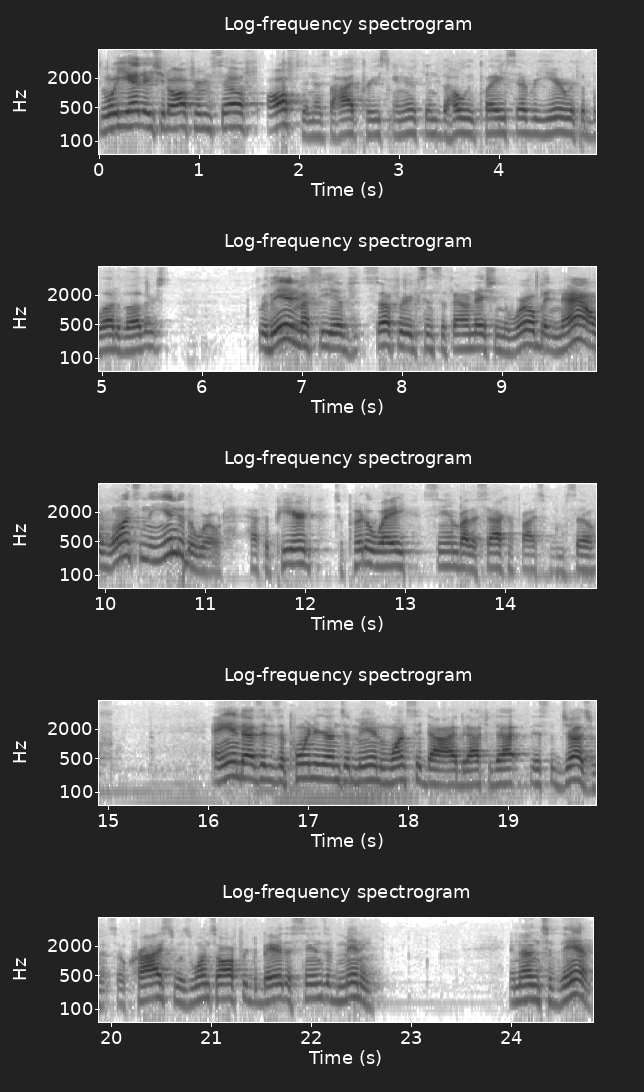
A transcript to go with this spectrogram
nor yet they should offer himself often as the high priest entereth into the holy place every year with the blood of others. For then must he have suffered since the foundation of the world, but now, once in the end of the world, hath appeared to put away sin by the sacrifice of himself. And as it is appointed unto men once to die, but after that is the judgment. So Christ was once offered to bear the sins of many. And unto them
